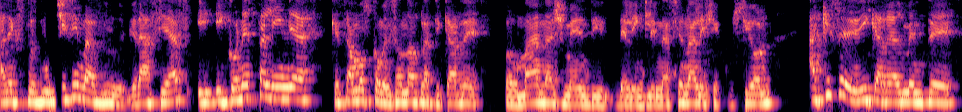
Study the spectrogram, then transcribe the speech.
Alex, pues muchísimas gracias. Y, con esta línea que estamos comenzando a platicar de Pro Management y de la inclinación a la ejecución, ¿a qué se dedica realmente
